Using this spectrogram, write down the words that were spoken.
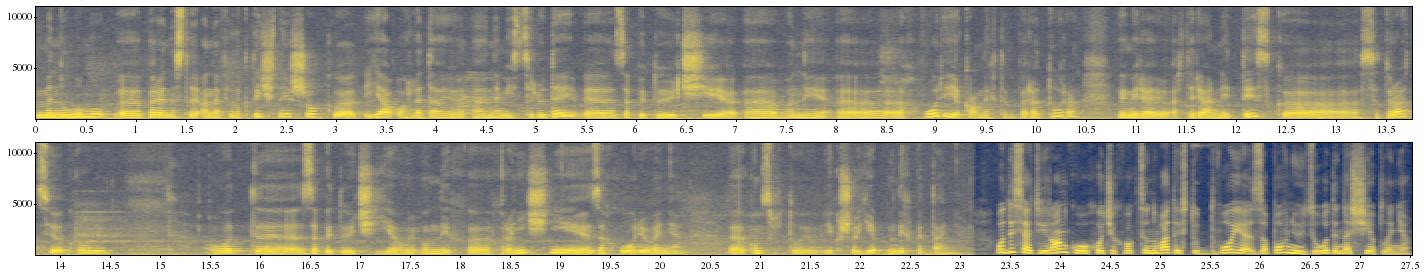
в минулому е, перенесли анафілактичний шок. Е, Я оглядаю е, на місці людей, е, запитую, чи е, вони е, хворі, яка в них температура, виміряю артеріальний тиск, е, сатурацію крові. От, е, запитую, чи є у них е, хронічні захворювання, е, консультую, якщо є в них питання. О 10 ранку охочих вакцинуватись тут двоє заповнюють згоди на щеплення.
